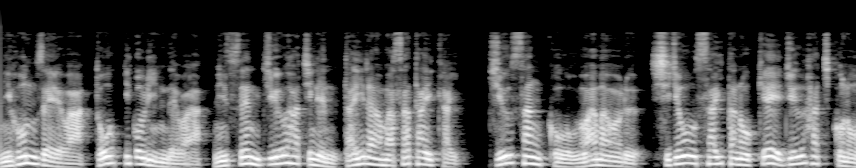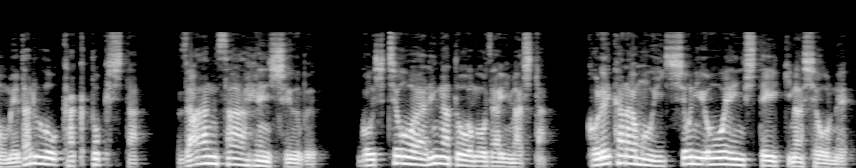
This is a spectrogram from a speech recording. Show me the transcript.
日本勢は冬季五輪では2018年平正大会13個を上回る史上最多の計18個のメダルを獲得した。ザ・アンサー編集部。ご視聴ありがとうございました。これからも一緒に応援していきましょうね。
